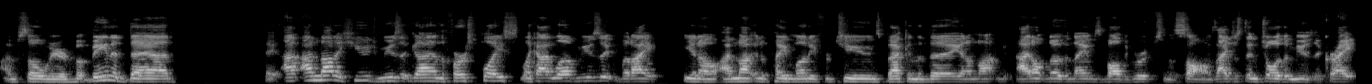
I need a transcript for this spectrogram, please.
I'm so weird, but being a dad I, am not a huge music guy in the first place. Like I love music, but I, you know, I'm not going to pay money for tunes back in the day, and I'm not. I don't know the names of all the groups and the songs. I just enjoy the music, right?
